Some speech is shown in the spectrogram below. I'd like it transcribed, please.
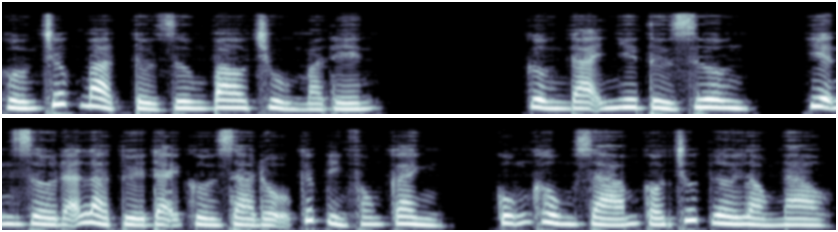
hướng trước mặt Từ Dương bao trùm mà đến. Cường đại như Từ Dương, hiện giờ đã là tuyệt đại cường giả độ kiếp đỉnh phong cảnh, cũng không dám có chút lơi lòng nào.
